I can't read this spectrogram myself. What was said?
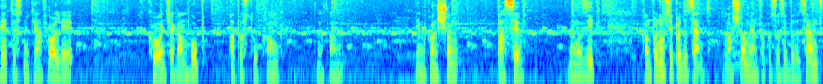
Vetes nuk ia fali kohën që kam hup, pa postu kong, domethënë, jam kon shumë pasiv në muzikë, kam punu si producent, ma shumë jam fokusu si producent,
